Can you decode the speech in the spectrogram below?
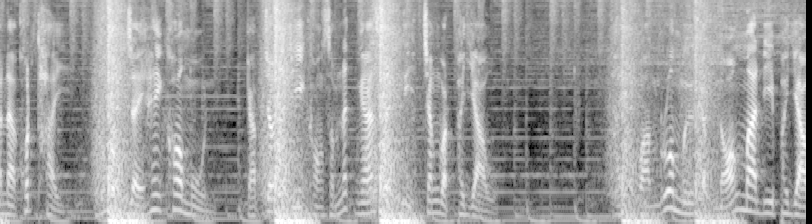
อนาคตไทยร่วมใจให้ข้อมูล กับเจ้าหน้าที่ของสำนักงานสถิติจังหวัดพะเยา ให้ความร่วมมือกับน้องมาดีพะเยา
